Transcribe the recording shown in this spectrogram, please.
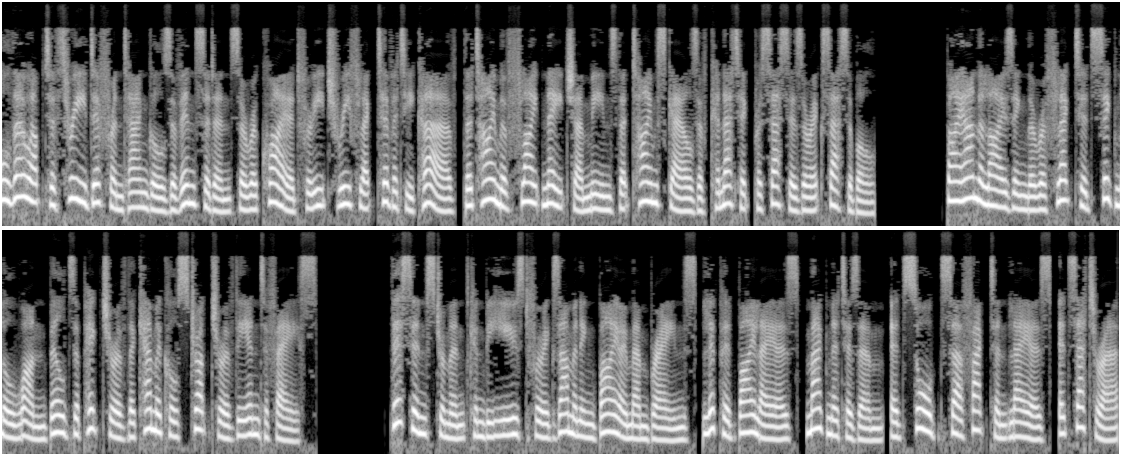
Although up to three different angles of incidence are required for each reflectivity curve, the time-of-flight nature means that timescales of kinetic processes are accessible. By analyzing the reflected signal one builds a picture of the chemical structure of the interface. This instrument can be used for examining biomembranes, lipid bilayers, magnetism, adsorbed surfactant layers, etc.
